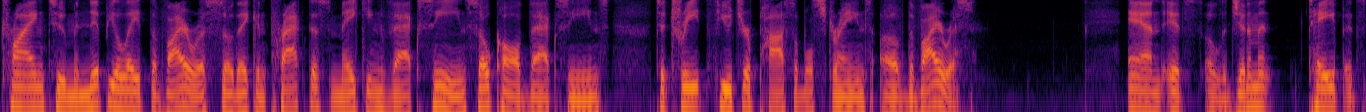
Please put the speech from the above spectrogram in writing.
trying to manipulate the virus so they can practice making vaccines, so called vaccines, to treat future possible strains of the virus. And it's a legitimate tape. It's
